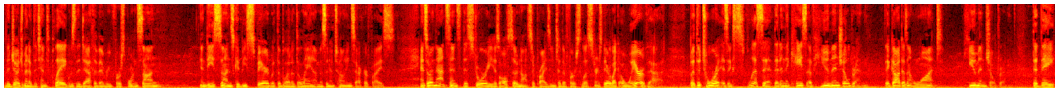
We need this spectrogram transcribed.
the judgment of the tenth plague was the death of every firstborn son. And these sons could be spared with the blood of the Lamb as an atoning sacrifice. And so, in that sense, this story is also not surprising to the first listeners. They're like aware of that. But the Torah is explicit that in the case of human children, that God doesn't want human children, that they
